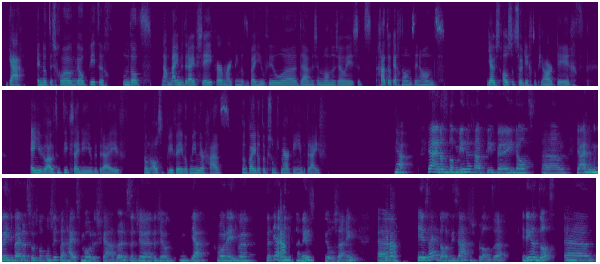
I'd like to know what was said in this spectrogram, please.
ja, en dat is gewoon wel pittig, omdat, nou, mijn bedrijf zeker, maar ik denk dat het bij heel veel uh, dames en mannen zo is. Het gaat ook echt hand in hand, juist als het zo dicht op je hart ligt en je wil authentiek zijn in je bedrijf, dan als het privé wat minder gaat, dan kan je dat ook soms merken in je bedrijf. Ja, ja, en als het wat minder gaat privé, dat um, ja, eigenlijk een beetje bijna een soort van onzichtbaarheidsmodus gaat. Hè? Dus dat je, dat je ook ja, gewoon even ja, ja. niet aanwezig wil zijn. Uh, ja. En je zei het al, over die zaadjes planten. Ik denk dat dat, uh,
